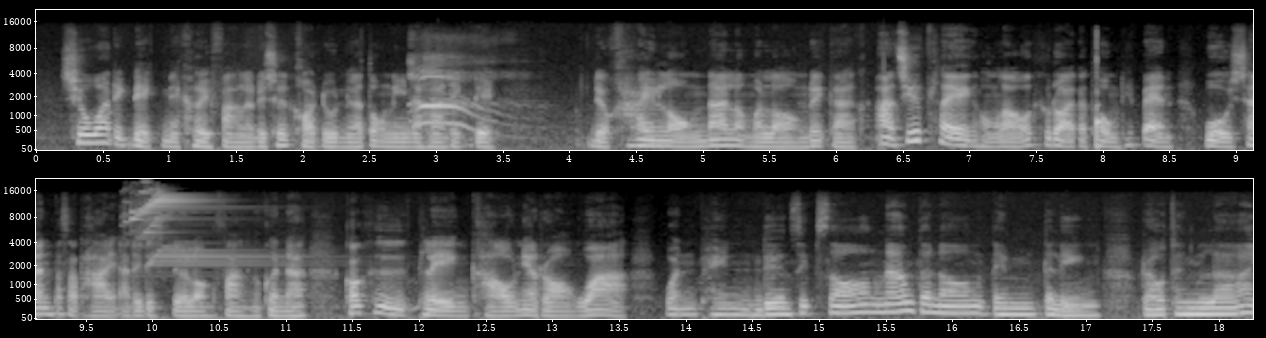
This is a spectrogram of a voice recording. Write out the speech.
ๆ เชื่อว่าเด็กๆเนี่ยเคยฟังแล้วดี๋ยเชื่อขอดูเนื้อตรงนี้นะคะเด็กๆเดี๋ยวใครลองได้ลองมาลองด้วยกันอะชื่อเพลงของเราก็คือรอยกระทงที่เป็นเวอร์ชันภาษาไทยอะเด็กๆเดี๋ยวลองฟังดูกันนะ ก็คือเพลงเขาเนี่ยร้องว่าวันเพ็ญเดือน 12 น้ำตะนองเต็มตลิง เราทั้งหลาย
